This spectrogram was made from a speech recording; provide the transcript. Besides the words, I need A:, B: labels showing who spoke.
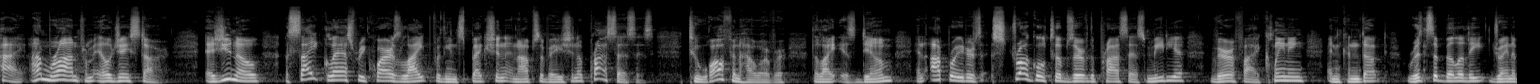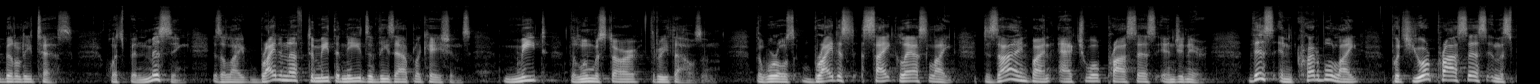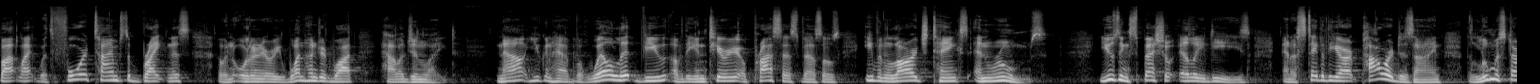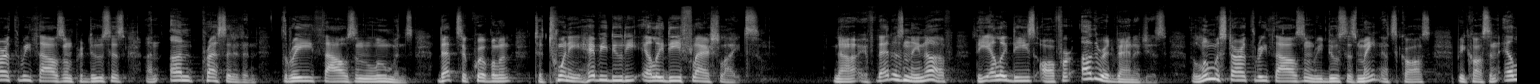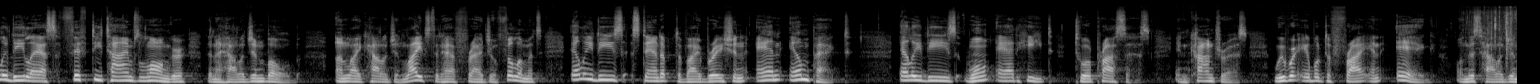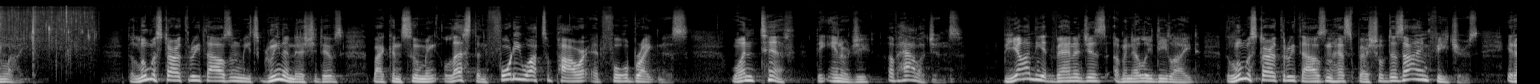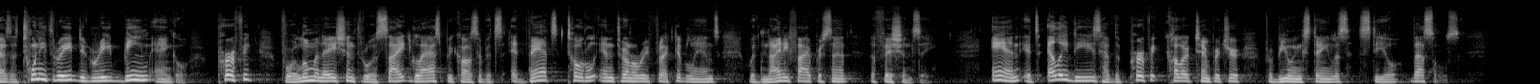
A: Hi, I'm Ron from LJ Star. As you know, a sight glass requires light for the inspection and observation of processes. Too often, however, the light is dim and operators struggle to observe the process media, verify cleaning, and conduct rinsability, drainability tests. What's been missing is a light bright enough to meet the needs of these applications. Meet the Lumistar 3000, the world's brightest sight glass light designed by an actual process engineer. This incredible light puts your process in the spotlight with four times the brightness of an ordinary 100 watt halogen light. Now you can have a well lit view of the interior of process vessels, even large tanks and rooms. Using special LEDs and a state of the art power design, the Lumistar 3000 produces an unprecedented 3,000 lumens. That's equivalent to 20 heavy duty LED flashlights. Now, if that isn't enough, the LEDs offer other advantages. The Lumistar 3000 reduces maintenance costs because an LED lasts 50 times longer than a halogen bulb. Unlike halogen lights that have fragile filaments, LEDs stand up to vibration and impact. LEDs won't add heat to a process. In contrast, we were able to fry an egg on this halogen light. The Lumistar 3000 meets green initiatives by consuming less than 40 watts of power at full brightness one tenth the energy of halogens. Beyond the advantages of an LED light, the Lumistar 3000 has special design features. It has a 23 degree beam angle, perfect for illumination through a sight glass because of its advanced total internal reflective lens with 95% efficiency. And its LEDs have the perfect color temperature for viewing stainless steel vessels.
